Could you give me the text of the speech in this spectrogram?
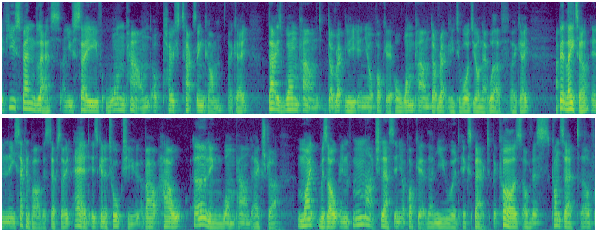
if you spend less and you save one pound of post tax income, okay, that is one pound directly in your pocket or one pound directly towards your net worth, okay? A bit later in the second part of this episode, Ed is going to talk to you about how earning one pound extra might result in much less in your pocket than you would expect because of this concept of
